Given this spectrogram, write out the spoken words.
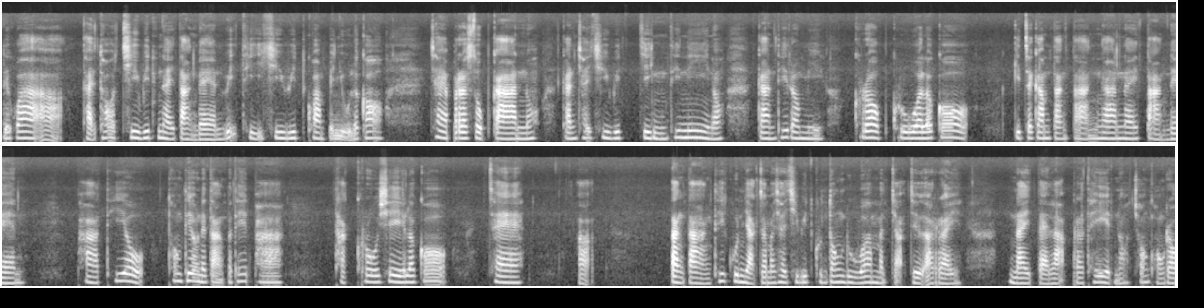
เรียกว่าอ่าถ่ายทอดชีวิตในต่างแดน วิถีชีวิตความเป็นอยู่แล้วก็แชร์ประสบการณ์เนาะ การใช้ชีวิตจริงที่นี่เนาะการที่เรามีครอบครัวแล้วก็กิจกรรมต่างๆ งานในต่างแดน พาเที่ยวท่องเที่ยวในต่างประเทศพา ถักโครเชต์แล้วก็แชร์อ่าต่างๆ ที่คุณอยากจะมาใช้ชีวิตคุณต้องดูว่ามันจะเจออะไรในแต่ละประเทศเนาะช่องของเรา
